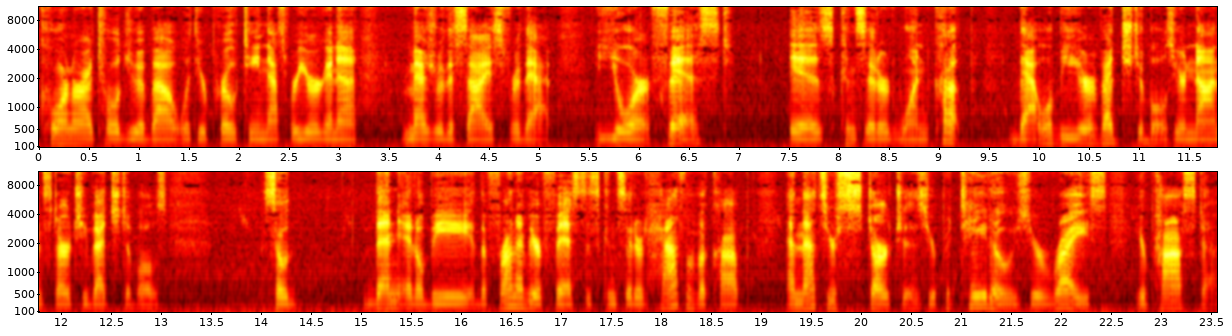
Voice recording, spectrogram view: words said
corner I told you about with your protein, that's where you're going to measure the size for that. Your fist is considered one cup. That will be your vegetables, your non-starchy vegetables. So then it'll be the front of your fist is considered half of a cup, and that's your starches, your potatoes, your rice, your pasta.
